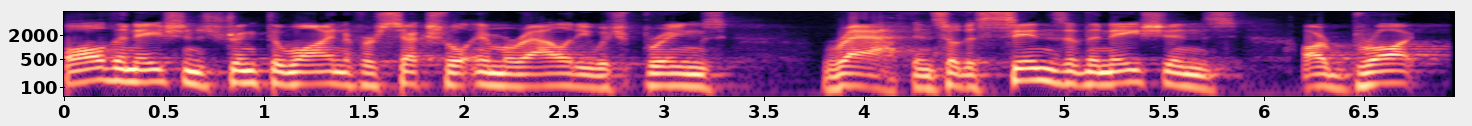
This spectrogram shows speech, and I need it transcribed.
all the nations drink the wine of her sexual immorality, which brings wrath. And so the sins of the nations are brought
